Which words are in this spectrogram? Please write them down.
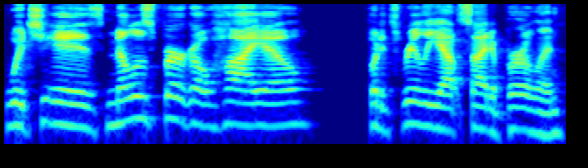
which is Millersburg, Ohio, but it's really outside of Berlin.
